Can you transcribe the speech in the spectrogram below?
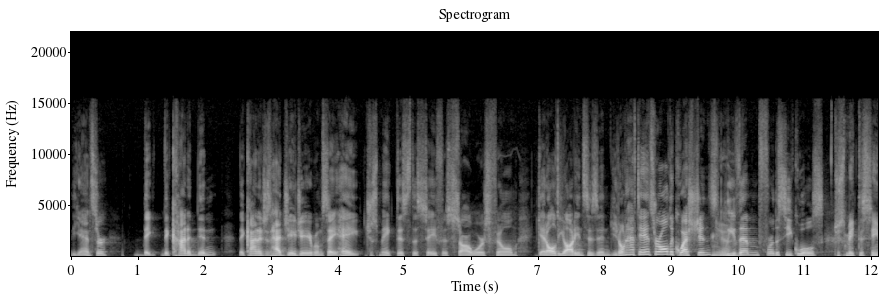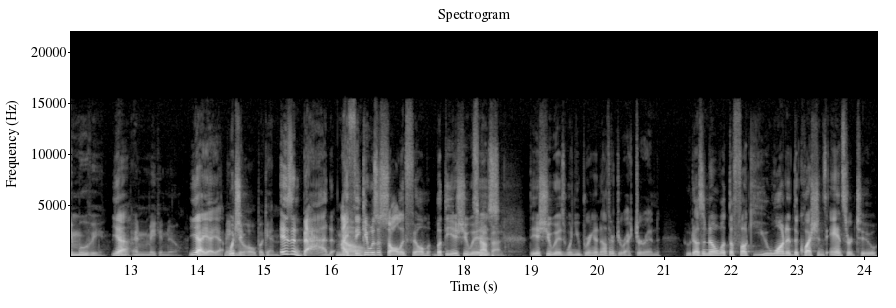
the answer they they kind of didn't they kind of just had J.J. Abrams say, "Hey, just make this the safest Star Wars film. Get all the audiences in. You don't have to answer all the questions. Yeah. Leave them for the sequels." Just make the same movie. Yeah. And, and make it new. Yeah, yeah, yeah. Make Which New Hope again. isn't bad. I think it was a solid film, but the issue is It's not bad. The issue is when you bring another director in who doesn't know what the fuck you wanted the questions answered to.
